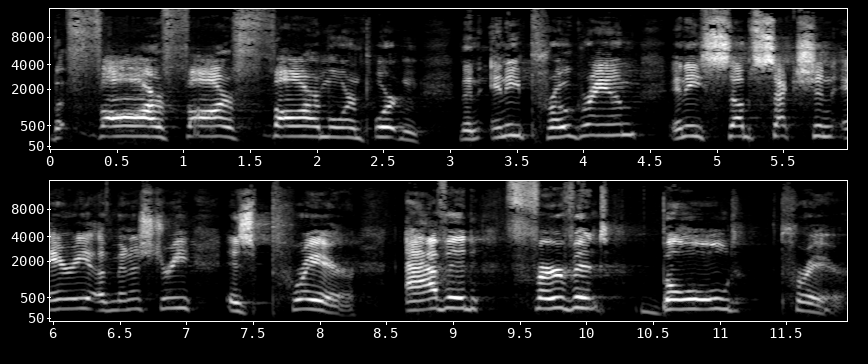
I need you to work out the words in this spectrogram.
but far, far, far more important than any program, any subsection area of ministry is prayer. Avid, fervent, bold prayer.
